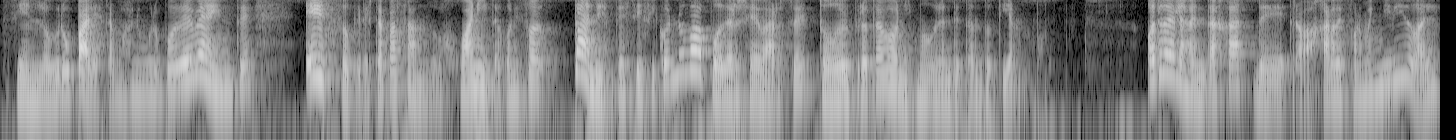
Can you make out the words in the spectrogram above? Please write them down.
si en lo grupal estamos en un grupo de 20, eso que le está pasando Juanita con eso tan específico no va a poder llevarse todo el protagonismo durante tanto tiempo. Otra de las ventajas de trabajar de forma individual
